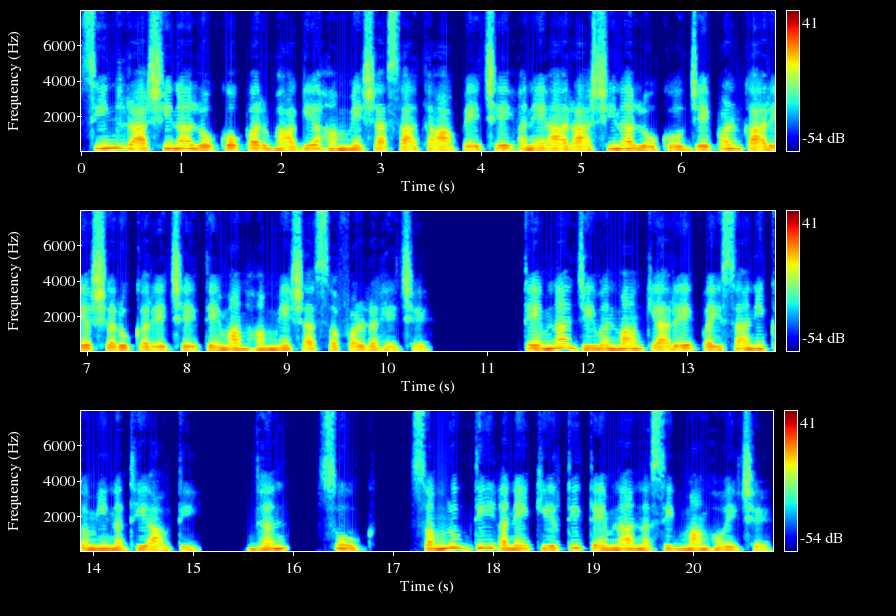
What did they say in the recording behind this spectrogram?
સિંહ રાશિના લોકો પર ભાગ્ય હંમેશા સાથ આપે છે અને આ રાશિના લોકો જે પણ કાર્ય શરૂ કરે છે તેમાં હંમેશા સફળ રહે છે. તેમના જીવનમાં ક્યારેય પૈસાની કમી નથી આવતી. ધન, સુખ, સમૃદ્ધિ અને કીર્તિ તેમના નસીબમાં હોય છે.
